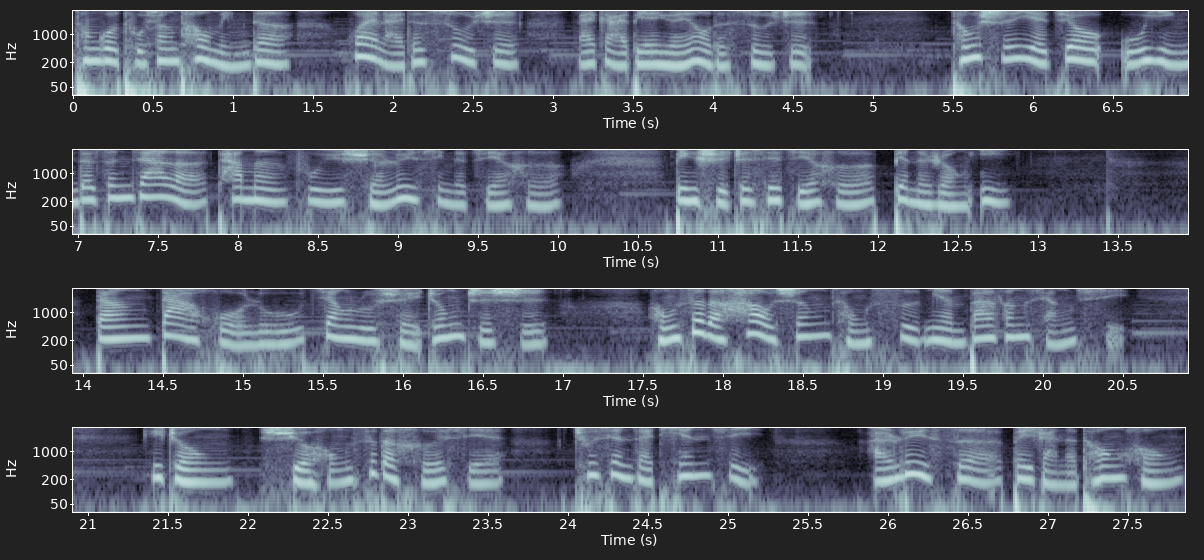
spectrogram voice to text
通过涂上透明的外来的素质来改变原有的素质，同时也就无垠地增加了它们赋予旋律性的结合，并使这些结合变得容易。当大火炉降入水中之时，红色的号声从四面八方响起，一种血红色的和谐。出现在天际，而绿色被染得通红，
